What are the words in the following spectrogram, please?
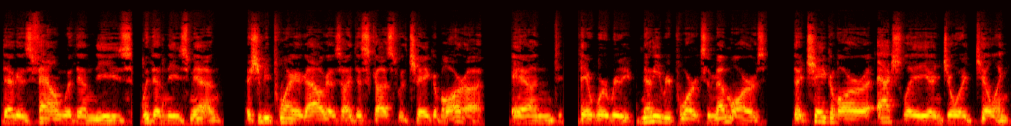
that is found within these within these men. It should be pointed out, as I discussed with Che Guevara, and there were re- many reports and memoirs that Che Guevara actually enjoyed killing.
